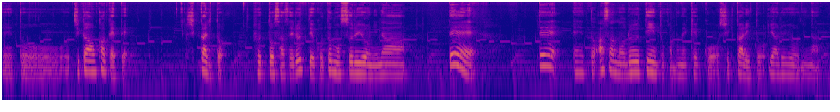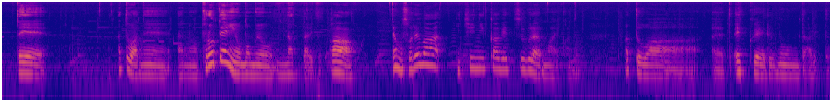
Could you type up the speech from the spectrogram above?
えーと時間をかけてしっかりと沸騰させるっていうこともするようになってで、えーと、朝のルーティンとかもね結構しっかりとやるようになってあとはねあのプロテインを飲むようになったりとかでもそれは12ヶ月ぐらい前かな。あとは、えーと、エクエル飲んだりと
